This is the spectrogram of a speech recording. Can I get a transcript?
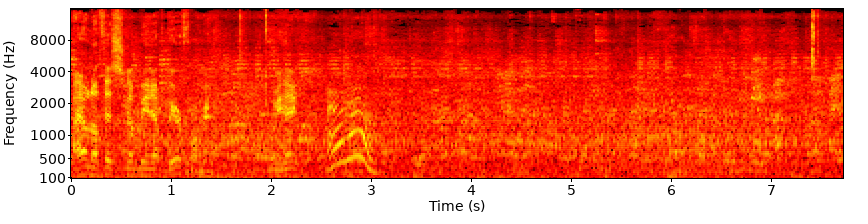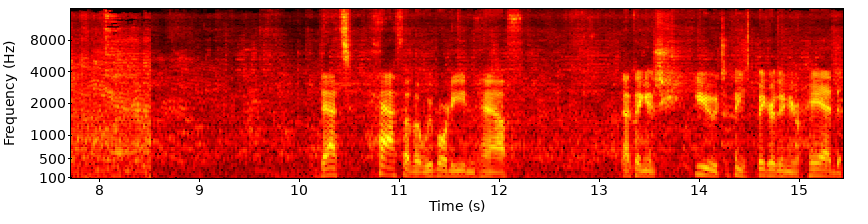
I don't know if this is gonna be enough beer for me. What do you think? I don't know. That's half of it. We've already eaten half. That thing is huge. That thing's bigger than your head.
